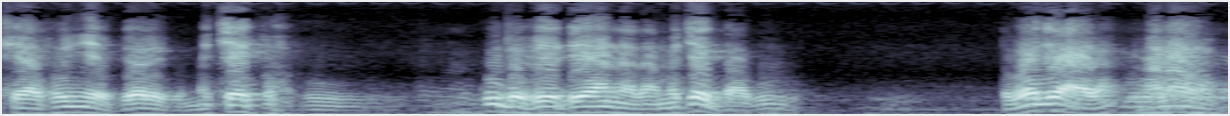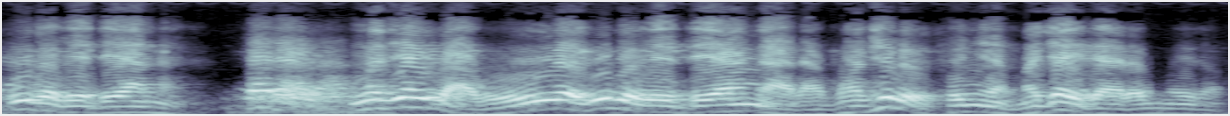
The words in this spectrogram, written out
ဆရာဘုန်းကြီးပြောတယ်ကမကြိုက်ပါဘူးကုသိုလ်ဖြစ်တရားနာတာမကြိုက်ပါဘူးတပည့်ကြလားမှန်ပါပါကုသိုလ်ဖြစ်တရားနာမကြိုက်ပါဘူးလေကုသိုလ်ဖြစ်တရားနာတာဘာဖြစ်လို့ဘုန်းကြီးကမကြိုက်တာတော့မေးတော့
